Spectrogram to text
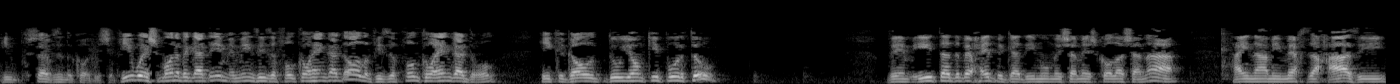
he serves in the Kodesh. If he wears Shmona Begadim, it means he's a full Kohen Gadol. If he's a full Kohen Gadol, he could go do Yom Kippur too. ואם איתא דבחית בגדים הוא משמש כל השנה, היינה ממך זחזי,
